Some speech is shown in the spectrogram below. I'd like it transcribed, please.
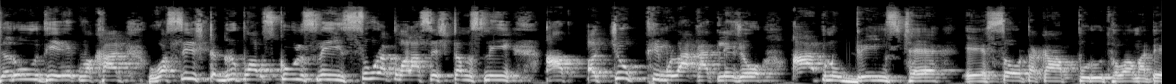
જરૂરથી એક વખત વશિષ્ઠ ગ્રુપ ઓફ સ્કૂલ્સની સુરત વાળા સિસ્ટમ્સની આપ અચૂકથી મુલાકાત લેજો. આપનું ડ્રીમ્સ છે એ સો ટકા પૂરું થવા માટે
